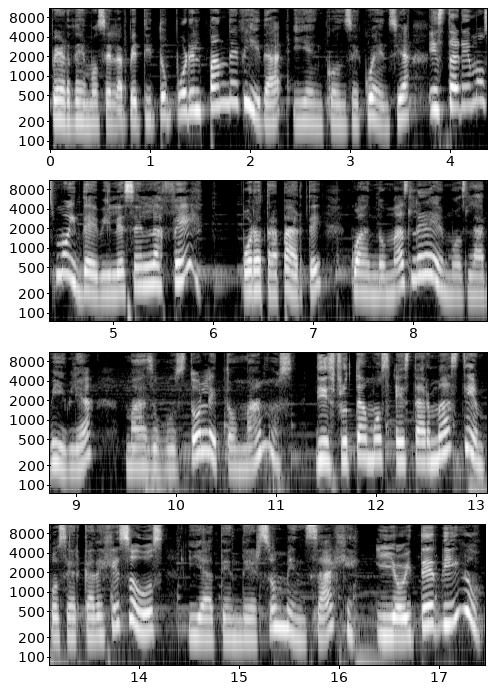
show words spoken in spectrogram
Perdemos el apetito por el pan de vida y en consecuencia estaremos muy débiles en la fe. Por otra parte, cuando más leemos la Biblia, más gusto le tomamos. Disfrutamos estar más tiempo cerca de Jesús y atender su mensaje. Y hoy te digo,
